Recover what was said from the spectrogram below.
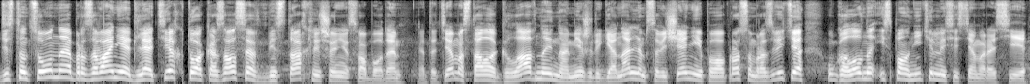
Дистанционное образование для тех, кто оказался в местах лишения свободы. Эта тема стала главной на межрегиональном совещании по вопросам развития уголовно-исполнительной системы России.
